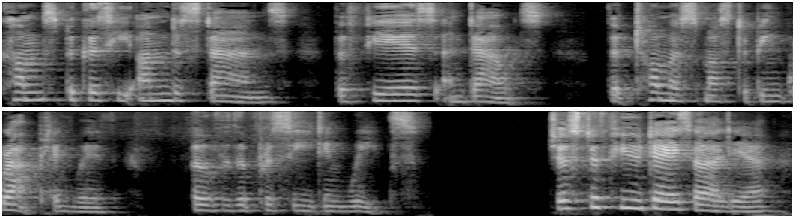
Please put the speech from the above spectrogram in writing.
comes because he understands the fears and doubts that Thomas must have been grappling with over the preceding weeks. Just a few days earlier,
